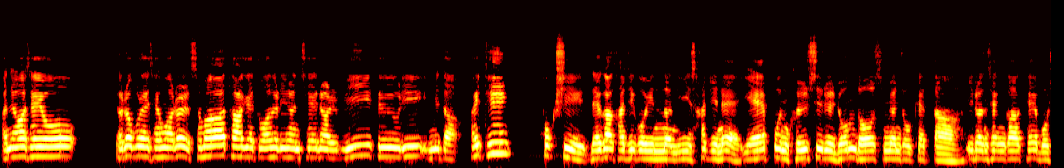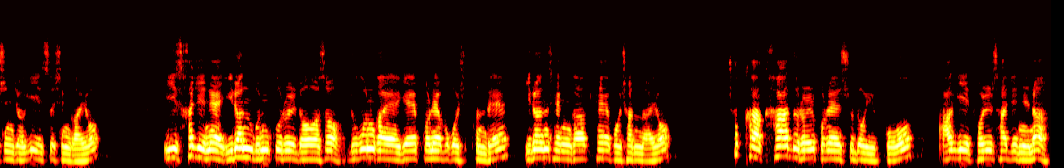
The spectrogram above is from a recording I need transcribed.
안녕하세요. 여러분의 생활을 스마트하게 도와드리는 채널 위드리입니다. 화이팅! 혹시 내가 가지고 있는 이 사진에 예쁜 글씨를 좀 넣었으면 좋겠다. 이런 생각 해 보신 적이 있으신가요? 이 사진에 이런 문구를 넣어서 누군가에게 보내보고 싶은데 이런 생각 해 보셨나요? 축하 카드를 보낼 수도 있고 아기 돌 사진이나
